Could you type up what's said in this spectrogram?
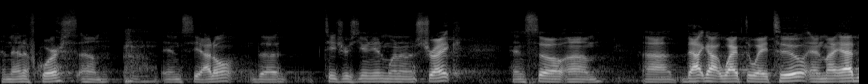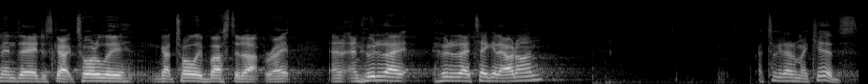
And then, of course, um, in Seattle, the teachers' union went on a strike. And so um, uh, that got wiped away too, and my admin day just got totally got totally busted up, right? And, and who did I who did I take it out on? I took it out on my kids.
